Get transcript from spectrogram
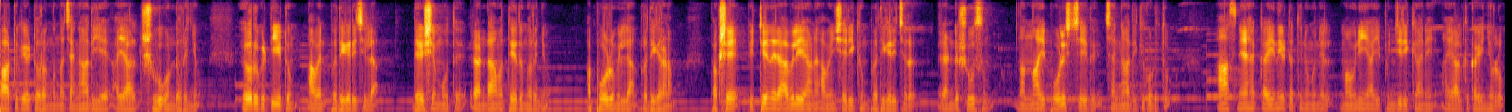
പാട്ട് കേട്ടുറങ്ങുന്ന ചങ്ങാതിയെ അയാൾ ഷൂ കൊണ്ടെറിഞ്ഞു. ഏറു കിട്ടിയിട്ടും അവൻ പ്രതികരിച്ചില്ല. ദേഷ്യം മൂത്ത് രണ്ടാമത്തേതും എറിഞ്ഞു. അപ്പോഴുമില്ല പ്രതികരണം. പക്ഷേ പിറ്റേന്ന് രാവിലെയാണ് അവൻ ശരിക്കും പ്രതികരിച്ചത്. രണ്ട് ഷൂസും നന്നായി പോളിഷ് ചെയ്ത് ചങ്ങാതിക്ക് കൊടുത്തു. ആ സ്നേഹ കൈനീട്ടത്തിനു മുന്നിൽ മൗനിയായി പുഞ്ചിരിക്കാനേ അയാൾക്ക് കഴിഞ്ഞുള്ളൂ.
